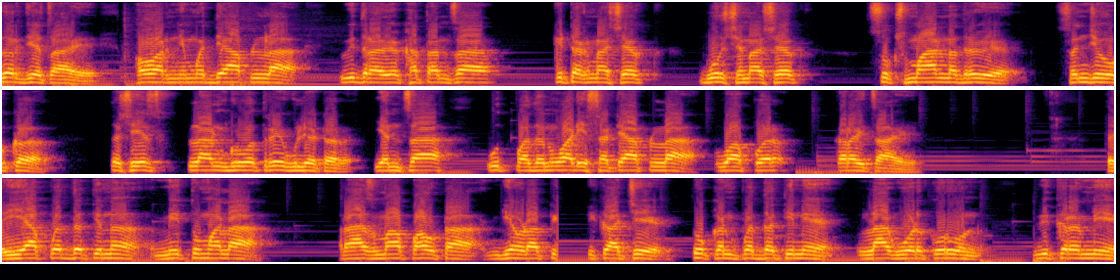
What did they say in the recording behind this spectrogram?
गरजेचं आहे. फवारणीमध्ये आपल्याला विद्राव्य खतांचा कीटकनाशक बुरशीनाशक सूक्ष्म अन्नद्रव्य संजीवक तसेच प्लांट ग्रोथ रेग्युलेटर यांचा उत्पादन वाढीसाठी आपला वापर करायचा आहे. तर या पद्धतीनं मी तुम्हाला राजमा पावटा घेवडा पिकाचे टोकन पद्धतीने लागवड करून विक्रमी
